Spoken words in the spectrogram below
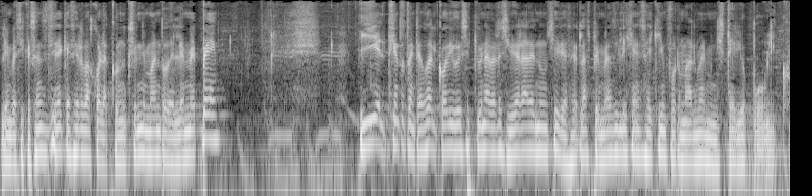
la investigación se tiene que hacer bajo la conducción y mando del MP. Y el 132 del código dice que una vez recibida la denuncia y de hacer las primeras diligencias hay que informarme al Ministerio Público.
